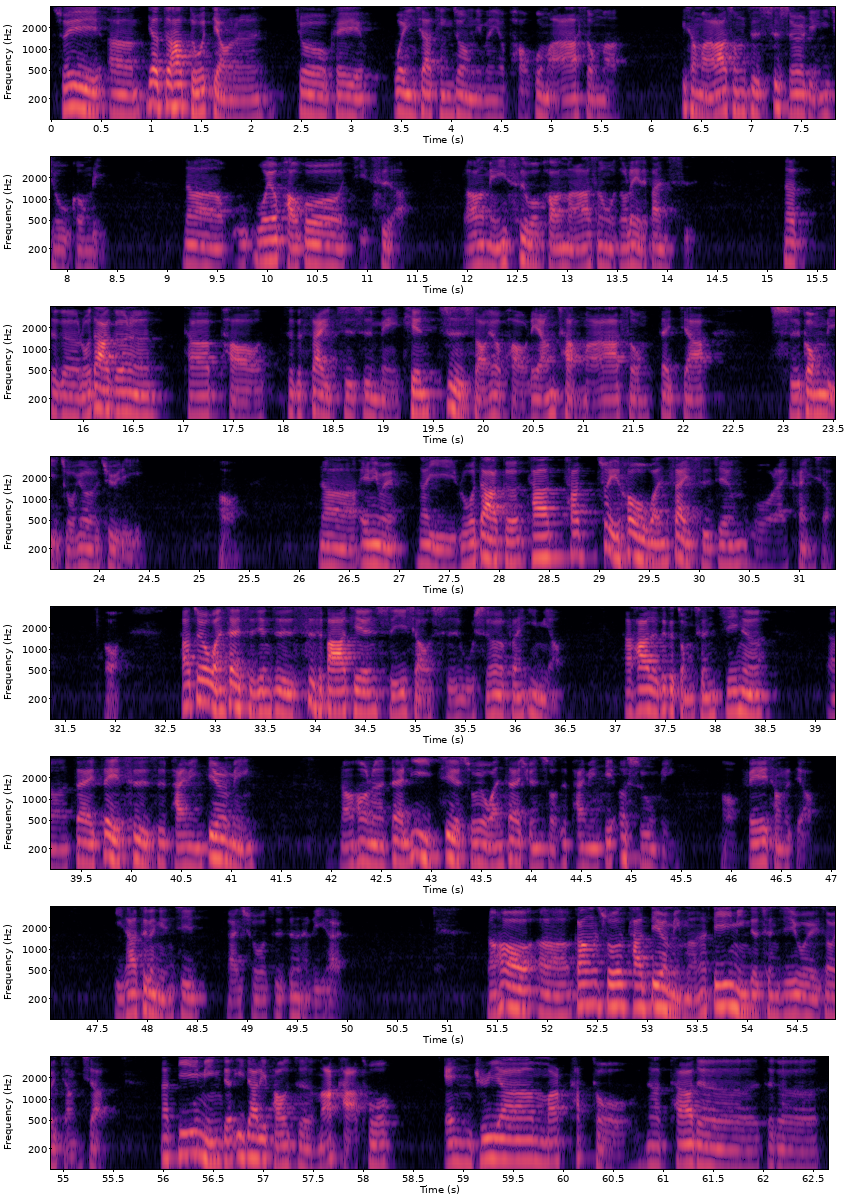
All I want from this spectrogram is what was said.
所以，呃，要知道他多屌呢，就可以问一下听众：你们有跑过马拉松吗？一场马拉松是四十二点一九五公里，那我有跑过几次了。然后每一次我跑完马拉松，我都累得半死。那这个罗大哥呢，他跑这个赛制是每天至少要跑两场马拉松，再加十公里左右的距离。哦，那 anyway，那以罗大哥他他最后完赛时间，我来看一下。哦，他最后完赛时间是四十八天十一小时五十二分一秒。那他的这个总成绩呢，呃，在这一次是排名第二名。然后呢，在历届所有完赛选手是排名第二十五名，哦，非常的屌，以他这个年纪来说是真的很厉害。然后呃，刚刚说他第二名嘛，那第一名的成绩我也稍微讲一下。那第一名的意大利跑者马卡托 Andrea Marcato，那他的这个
